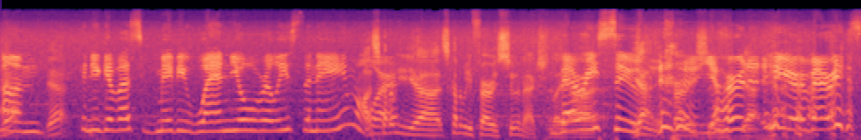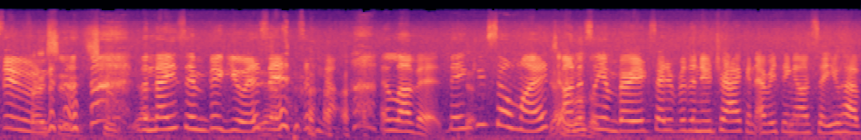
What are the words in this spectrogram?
Yeah, um, yeah. Can you give us maybe when you'll release the name? Oh, it's or- gonna be, uh, it's gonna be very soon, actually. very Uh, soon. Yeah, very soon. you heard Yeah, it yeah. here. Very soon. Very soon. Scoop. Yeah. the nice ambiguous Yeah. answer. No, I love it. Thank you so much. Yeah, Honestly, welcome. I'm very excited for the new track and everything else that you have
